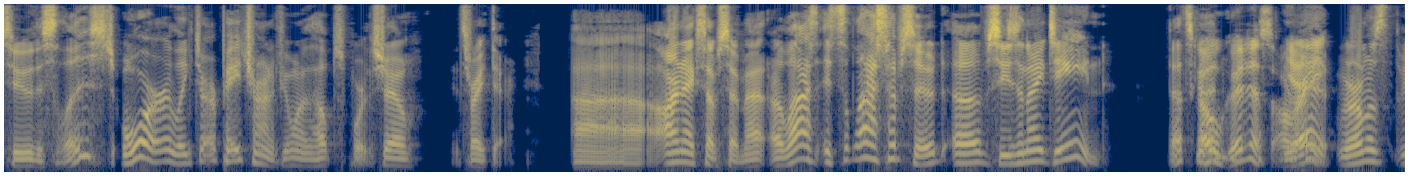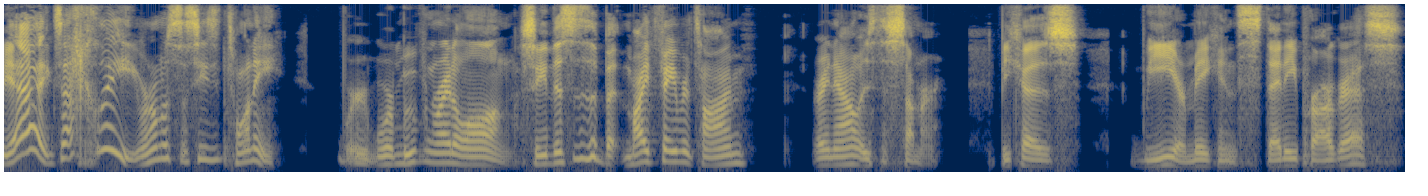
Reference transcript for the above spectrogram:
to this list, or a link to our Patreon if you want to help support the show. It's right there. Uh, our next episode, Matt. Our last. It's the last episode of season nineteen. That's good. Oh, goodness. All yeah, right. we're almost. Yeah, exactly. We're almost to season twenty. We're we're moving right along. See, this is the my favorite time right now is the summer because we are making steady progress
